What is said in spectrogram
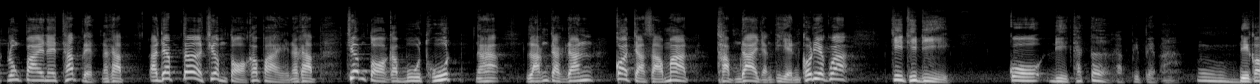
ดลงไปในแท็บเล็ตนะครับอะแดปเตอร์เชื่อมต่อเข้าไปนะครับ เชื่อมต่อกับบลูทูธนะฮะหลังจากนั้นก็จะสามารถทำได้อย่างที่เห็นเขาเรียกว่า GTD Go Detector ครับพี่เป๊ยบฮะนี่ก็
